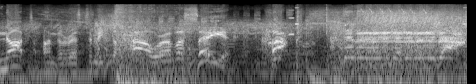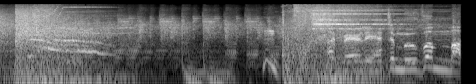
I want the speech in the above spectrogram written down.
not underestimate the power of a Saiyan! Ha! Barely had to move a muscle.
